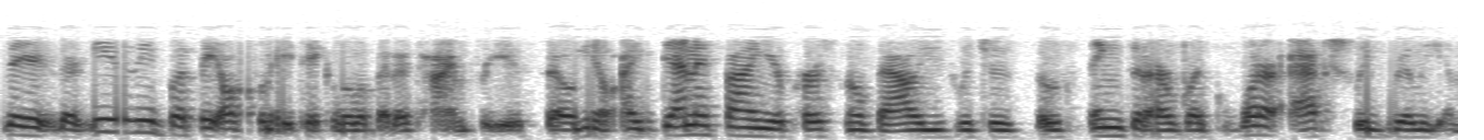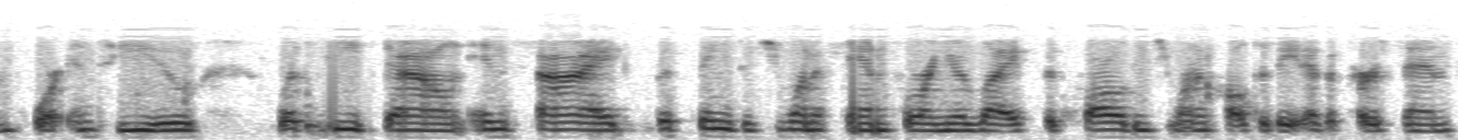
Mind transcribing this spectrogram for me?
they, they're easy, but they also may take a little bit of time for you. So, you know, identifying your personal values, which is those things that are like what are actually really important to you, what's deep down inside the things that you want to stand for in your life, the qualities you want to cultivate as a person.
